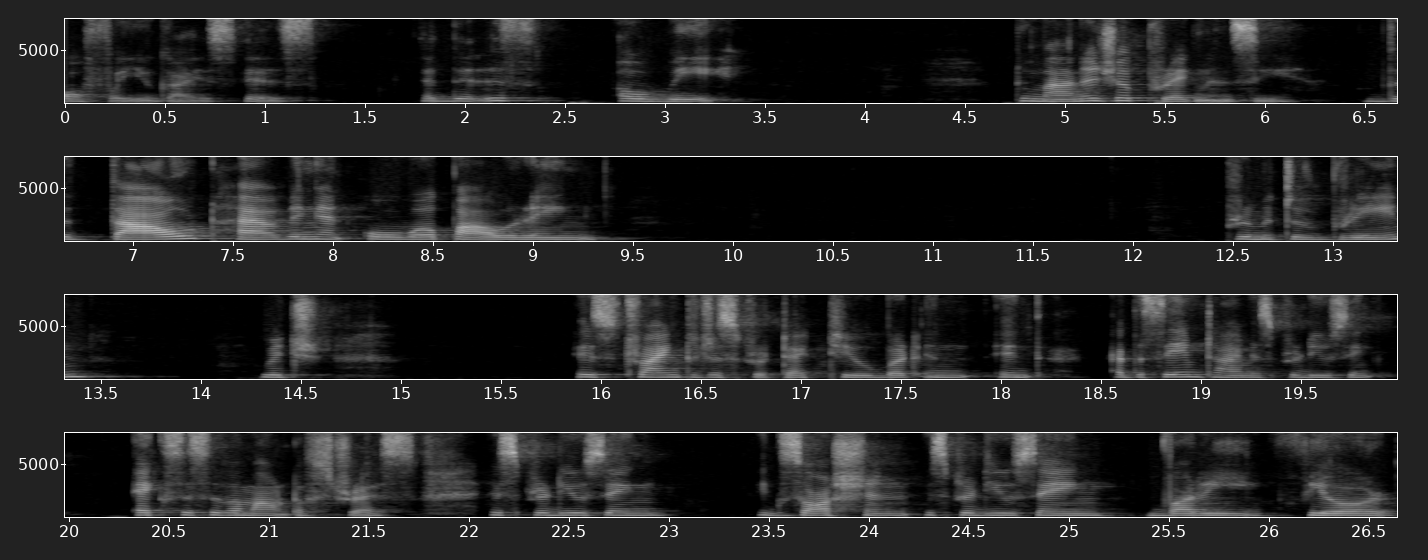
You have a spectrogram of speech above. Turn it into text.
offer you guys is that there is a way to manage your pregnancy without having an overpowering primitive brain which is trying to just protect you but in, in at the same time is producing excessive amount of stress is producing exhaustion is producing worry fear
